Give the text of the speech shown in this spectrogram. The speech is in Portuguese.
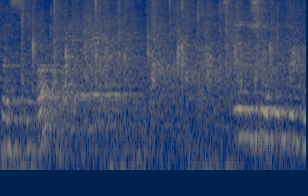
Спасибо. Следующая категория.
